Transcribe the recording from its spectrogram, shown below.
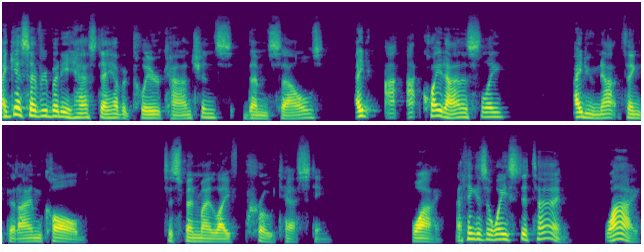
I guess everybody has to have a clear conscience themselves. I, I, I, quite honestly, I do not think that I'm called to spend my life protesting. Why? I think it's a waste of time. Why?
